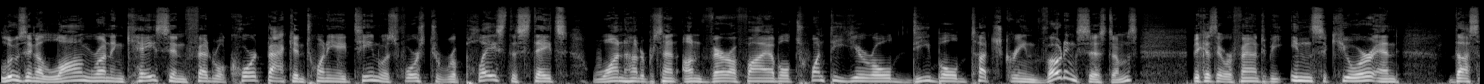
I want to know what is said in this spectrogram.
losing a long running case in federal court back in 2018, was forced to replace the state's 100% unverifiable 20 year old Diebold touchscreen voting systems because they were found to be insecure and thus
